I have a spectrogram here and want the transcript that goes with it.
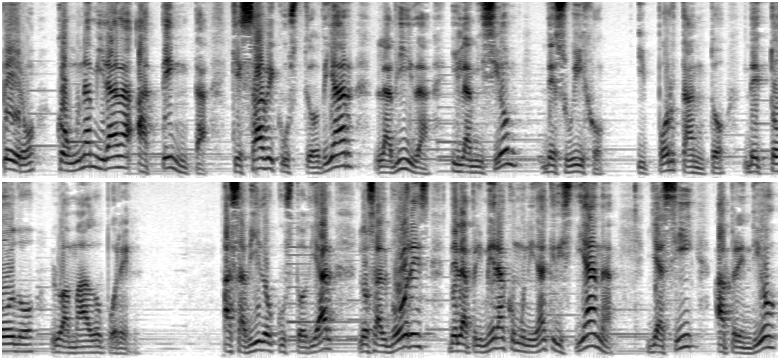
pero con una mirada atenta que sabe custodiar la vida y la misión de su Hijo y por tanto de todo lo amado por Él. Ha sabido custodiar los albores de la primera comunidad cristiana y así aprendió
